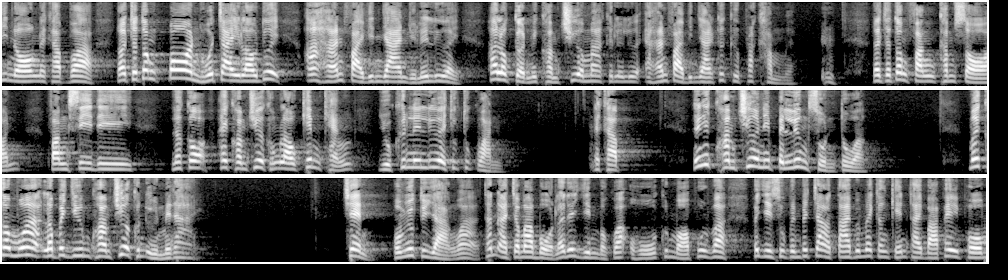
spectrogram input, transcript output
พี่น้องนะครับว่าเราจะต้องป้อนหัวใจเราด้วยอาหารฝ่ายวิญญาณอยู่เรื่อยๆให้เราเกิดมีความเชื่อมากขึ้นเรื่อยๆ อาหารฝ่ายวิญญาณก็คือพระคำไงเราจะต้องฟังคำสอน ฟังซีดี แล้วก็ให้ความเชื่อของเราเข้มแข็ง อยู่ขึ้นเรื่อยๆ ทุกๆวันนะครับดังนี้ความเชื่อนี่เป็นเรื่องส่วนตัวไม่คำว่าเราไปยืมความเชื่อคนอื่นไม่ได้ เช่น ผมยกตัวอย่างว่า ท่านอาจจะมาโบสถ์แล้วได้ยินบอกว่าโอ้โหคุณหมอพูดว่า พระเยซูเป็นพระเจ้าตายเป็นไม้กางเขนไถ่บาปให้ผม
